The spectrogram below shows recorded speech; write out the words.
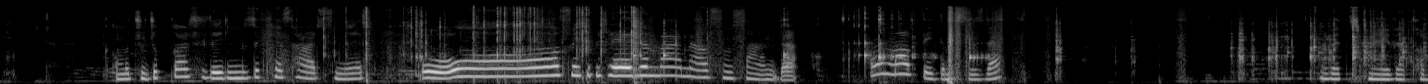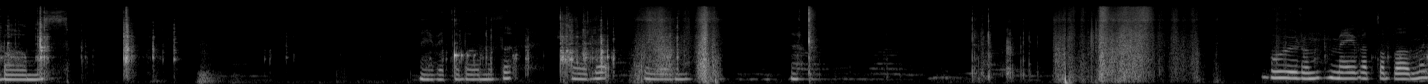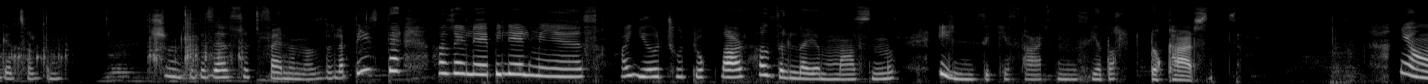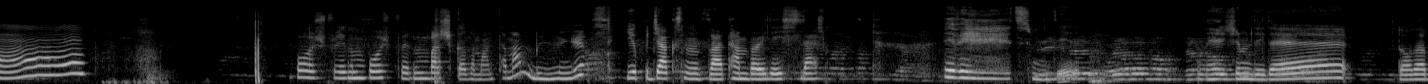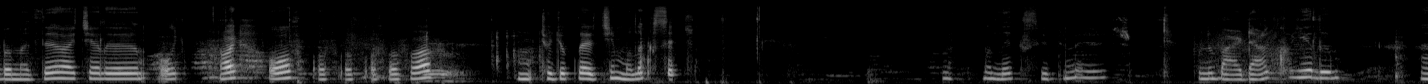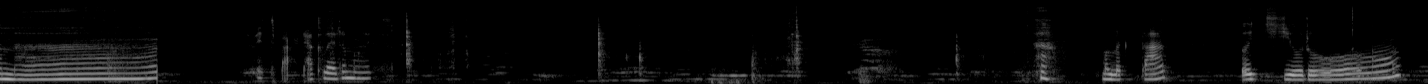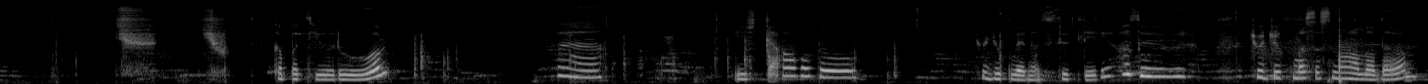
Ama çocuklar siz elinizi kesersiniz. Oo, peki bir şey izin vermiyorsun sen de. Olmaz dedim size. Evet meyve tabağımız. Meyve tabağımızı şöyle koyalım. Buyurun meyve tabağını getirdim. Şimdi bize süt falan hazırla. Biz de hazırlayabilir miyiz? Hayır çocuklar hazırlayamazsınız. Elinizi kesersiniz ya da süt dökersiniz. Ya. Boş verin boş verin başka zaman tamam Büyüyünce yapacaksınız zaten böyle işler. Evet şimdi ne şimdi de dolabımızı açalım. Oy, oy, of of of of of of. Çocuklar için mılık süt. Mılık sütümüz. Bunu bardağa koyalım. Hemen. Evet bardaklarımız. Heh, Mılıktan açıyorum. Kapatıyorum. Ha. İşte oldu. Çocukların sütleri hazır. Çocuk masasına alalım.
